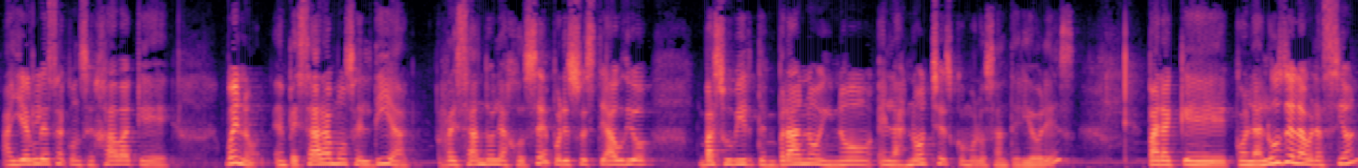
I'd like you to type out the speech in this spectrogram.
Ayer les aconsejaba que, bueno, empezáramos el día rezándole a José, por eso este audio va a subir temprano y no en las noches como los anteriores para que con la luz de la oración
